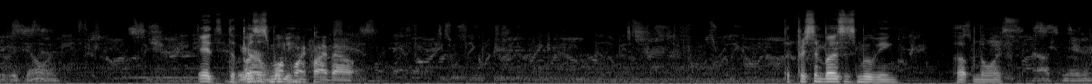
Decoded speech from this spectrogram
moving. Where's it going? It's the We bus is moving. 1.5 out. The prison bus is moving up north. Now it's moving.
